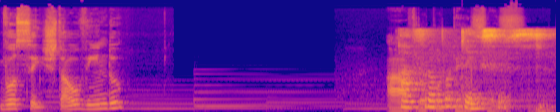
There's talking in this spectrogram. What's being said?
Você está ouvindo Afropotências.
